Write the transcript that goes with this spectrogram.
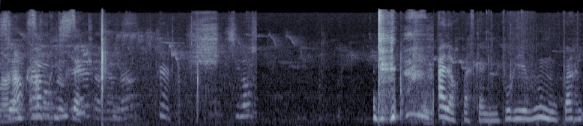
Voilà. Alors Pascaline, pourriez-vous nous parler,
